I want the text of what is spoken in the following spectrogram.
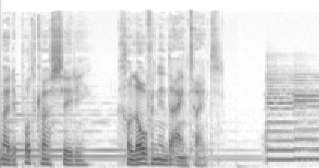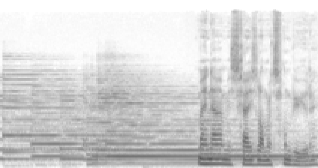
bij de podcastserie Geloven in de Eindtijd. Mijn naam is Gijs Lammerts van Buren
